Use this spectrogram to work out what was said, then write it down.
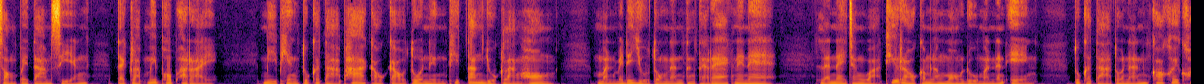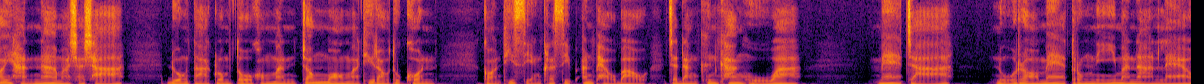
ส่องไปตามเสียง แต่กลับไม่พบอะไร มีเพียงตุ๊กตาผ้าเก่าๆตัวหนึ่งที่ตั้งอยู่กลางห้อง มันไม่ได้อยู่ตรงนั้นตั้งแต่แรกแน่ๆ และในจังหวะที่เรากำลังมองดูมันนั่นเอง ตุ๊กตาตัวนั้นก็ค่อยๆ หันหน้ามาช้าๆ ดวงตากลมโตของมันจ้องมองมาที่เราทุกคน ก่อนที่เสียงกระซิบอันแผ่วเบา จะดังขึ้นข้างหูว่า แม่จ๋าหนูรอแม่ตรงนี้มานานแล้ว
